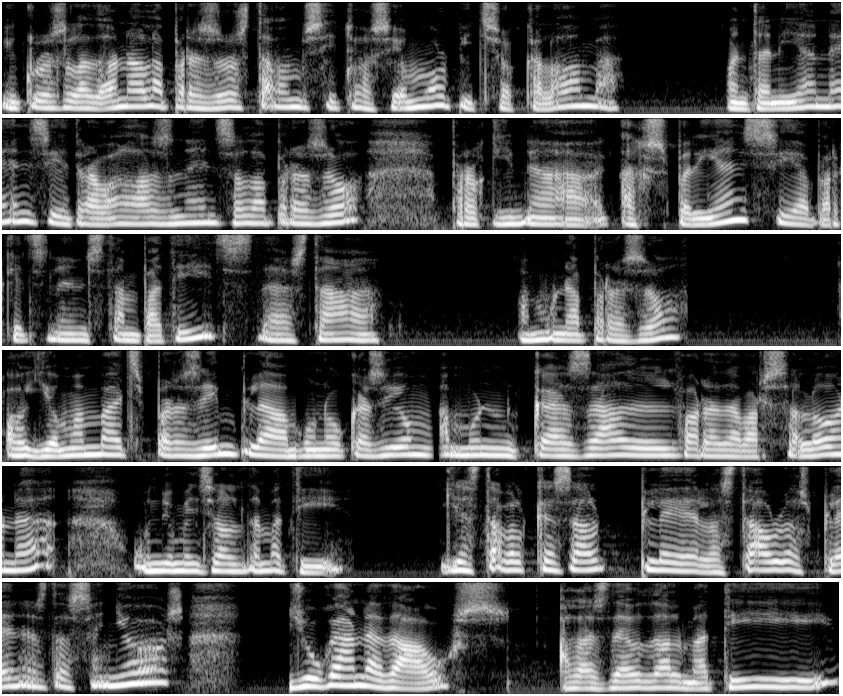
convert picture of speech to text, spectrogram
Inclús la dona a la presó estava en situació molt pitjor que l'home. Quan tenia nens i entraven els nens a la presó, però quina experiència per aquests nens tan petits d'estar en una presó. O jo me'n vaig, per exemple, en una ocasió amb un casal fora de Barcelona, un diumenge al matí, i estava el casal ple, les taules plenes de senyors, jugant a daus a les 10 del matí,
